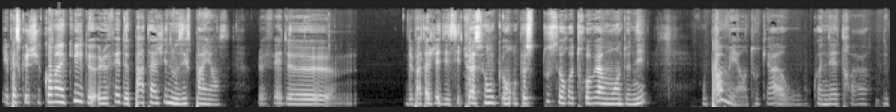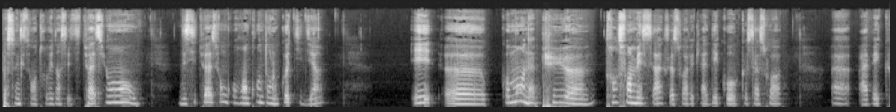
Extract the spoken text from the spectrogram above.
Et parce que je suis convaincue de le fait de partager nos expériences, le fait de de partager des situations qu'on peut tous se retrouver à un moment donné, ou pas, mais en tout cas, ou connaître euh, des personnes qui sont retrouvées dans cette situation, ou des situations qu'on rencontre dans le quotidien et euh, comment on a pu euh, transformer ça, que ce soit avec la déco, que ce soit euh, avec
